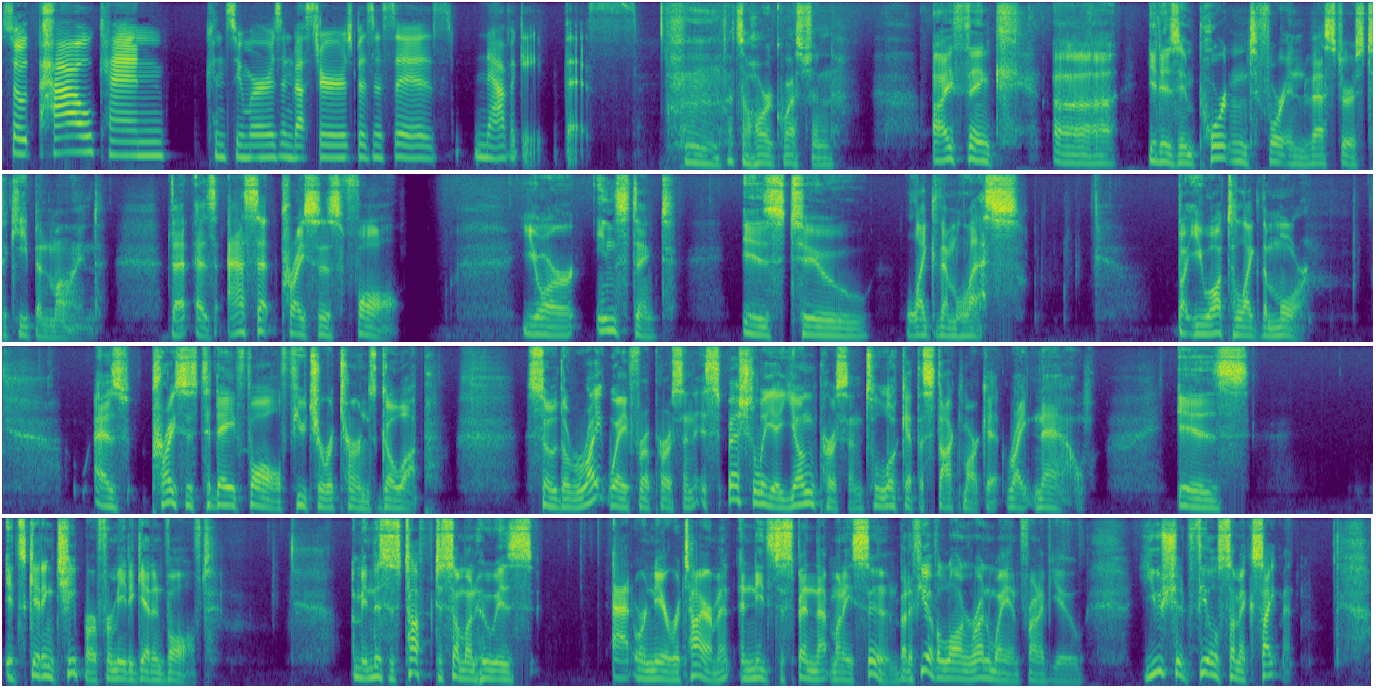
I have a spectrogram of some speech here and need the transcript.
So, how can consumers, investors, businesses navigate this? Hmm, that's a hard question. I think uh, it is important for investors to keep in mind that as asset prices fall, your instinct is to like them less, but you ought to like them more. As prices today fall, future returns go up. So, the right way for a person, especially a young person, to look at the stock market right now is it's getting cheaper for me to get involved. I mean, this is tough to someone who is at or near retirement and needs to spend that money soon. But if you have a long runway in front of you, you should feel some excitement.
